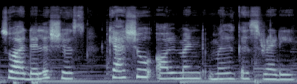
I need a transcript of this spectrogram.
So our delicious cashew almond milk is ready.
